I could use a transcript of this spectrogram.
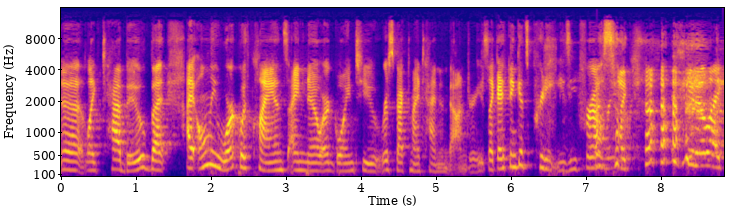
uh, like taboo, but I only work with clients I know are going to respect my time and boundaries. Like I think it's pretty easy for us, like you know, like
